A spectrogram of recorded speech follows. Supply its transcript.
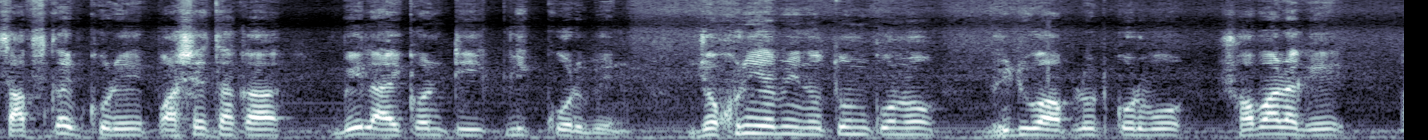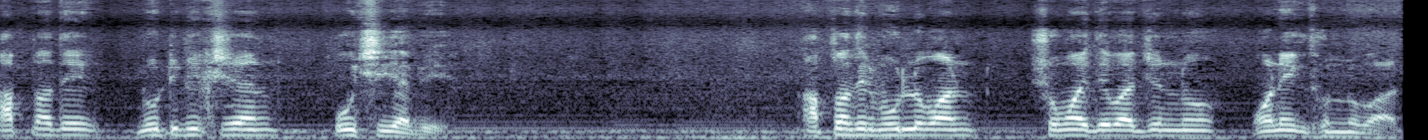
সাবস্ক্রাইব করে পাশে থাকা বেল আইকনটি ক্লিক করবেন। যখনই আমি নতুন কোনো ভিডিও আপলোড করব, সবার আগে আপনাদের নোটিফিকেশান পৌঁছে যাবে। আপনাদের মূল্যবান সময় দেওয়ার জন্য অনেক ধন্যবাদ।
